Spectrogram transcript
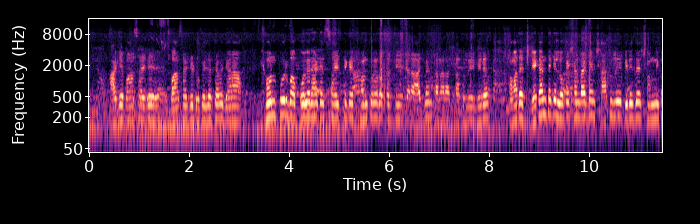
আগে বাঁ সাইডে বাঁ সাইডে ঢুকে যেতে হবে। যারা সোনপুর বা পোলেরহাটের সাইড থেকে সোনপুরের ওপর দিয়ে যারা আসবেন, তারা সাতুলি ব্রিজ আমাদের যেখান থেকে লোকেশন রাখবেন সাতুলি ব্রিজের সন্নিকট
